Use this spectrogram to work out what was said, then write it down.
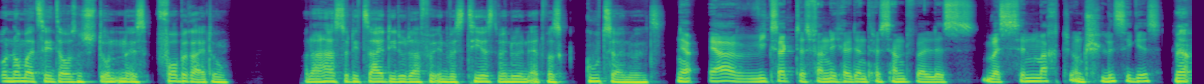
Und nochmal 10.000 Stunden ist Vorbereitung. Und dann hast du die Zeit, die du dafür investierst, wenn du in etwas gut sein willst. Ja, ja, wie gesagt, das fand ich halt interessant, weil es was Sinn macht und schlüssig ist. Ja.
